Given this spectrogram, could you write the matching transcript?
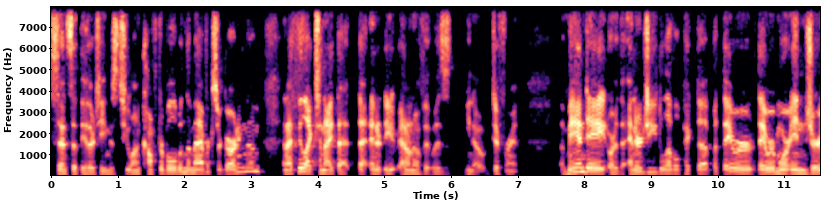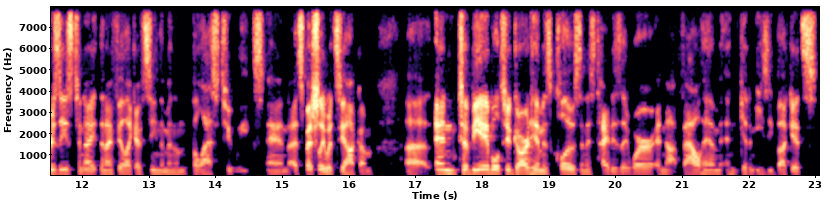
sense that the other team is too uncomfortable when the Mavericks are guarding them. And I feel like tonight that that energy, I don't know if it was you know different mandate or the energy level picked up, but they were they were more in jerseys tonight than I feel like I've seen them in the last two weeks, and especially with Siakam. Uh, and to be able to guard him as close and as tight as they were, and not foul him and get him easy buckets,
